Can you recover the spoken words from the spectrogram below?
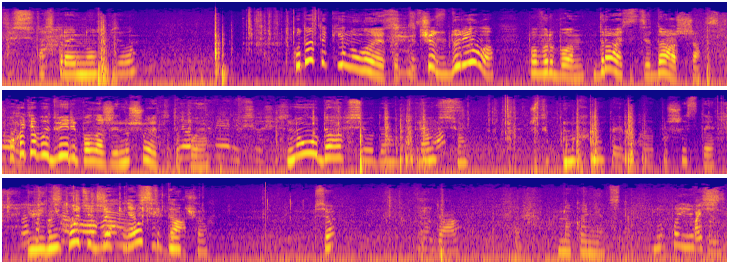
это сюда. Спрей в нос взяла. Куда ты кинула это? Ты что, сдурела? Павербан. Здрасте, Даша. Ну хотя бы двери положи. Ну что это такое? двери все сейчас. Ну да, все, да. Прям все. Что ты мохнатая такая, пушистая. И ведь не хочет же хвостик ничего. Все? Ну да. Наконец-то. Ну поехали. Почти.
